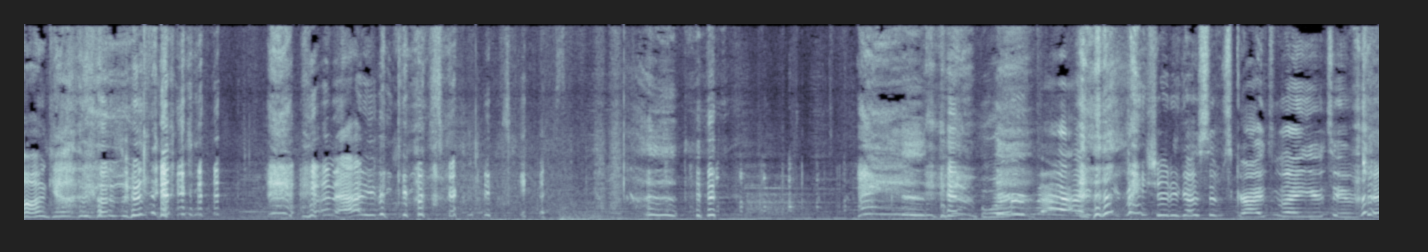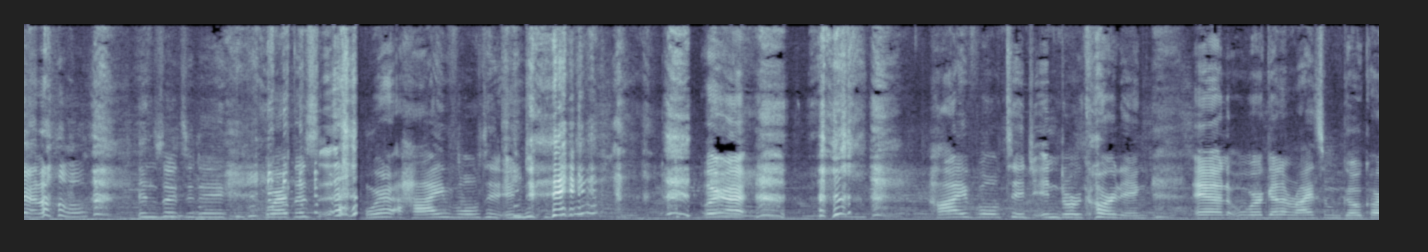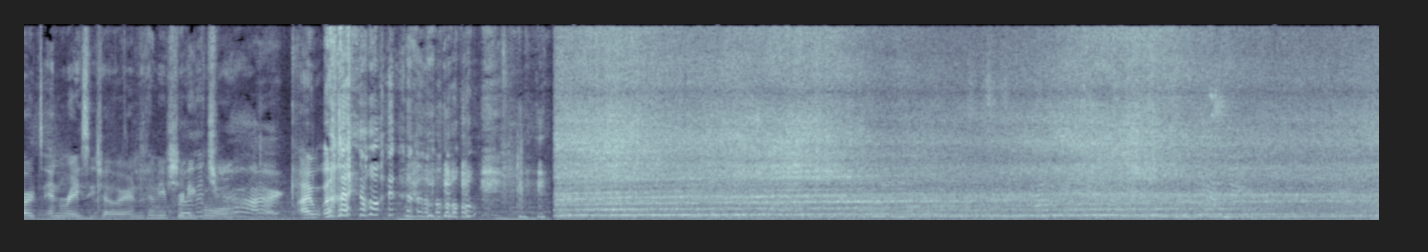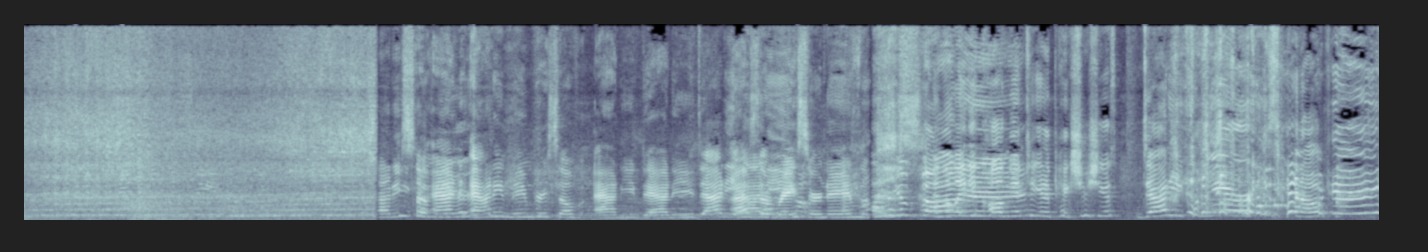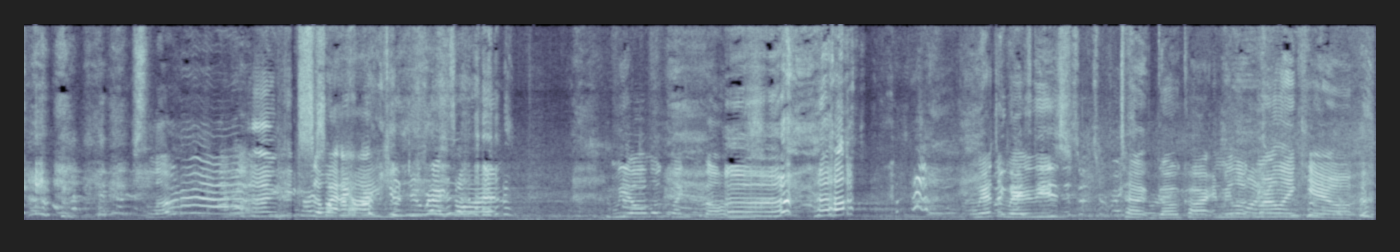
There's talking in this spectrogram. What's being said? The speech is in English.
I'm Callie the Coaster Enthusiast. and Addie Enthusiast. We're back. Make sure to go subscribe to my YouTube channel. And so today we're at this we're at high voltage we're at high voltage indoor karting and we're gonna ride some go-karts and race each other and it's gonna be pretty the cool. track. I, I Addie, So Addie, named herself Addie Daddy. Daddy as Addie. the racer name. You and the lady called me up to get a picture. She goes, Daddy, come here. I said, okay. Slow down. so at high, cute do-rags on. we all look like thumbs. we have to wear these to go kart, and we look more like cute.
